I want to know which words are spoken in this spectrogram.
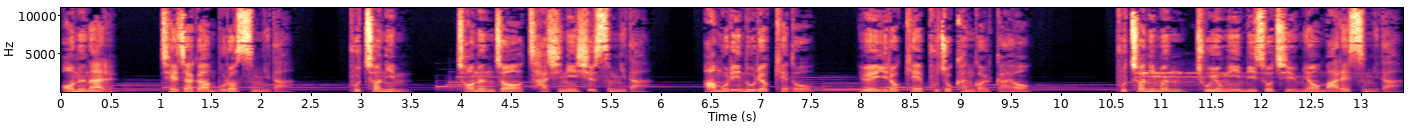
어느 날 제자가 물었습니다. 부처님, 저는 저 자신이 싫습니다. 아무리 노력해도 왜 이렇게 부족한 걸까요? 부처님은 조용히 미소 지으며 말했습니다.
